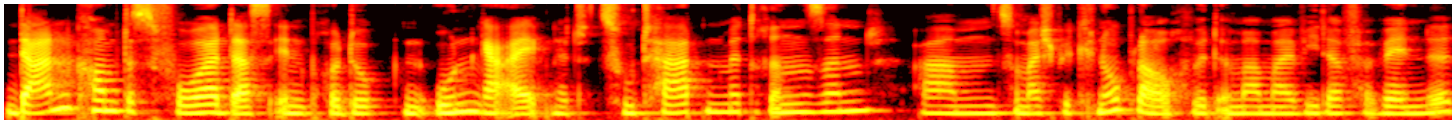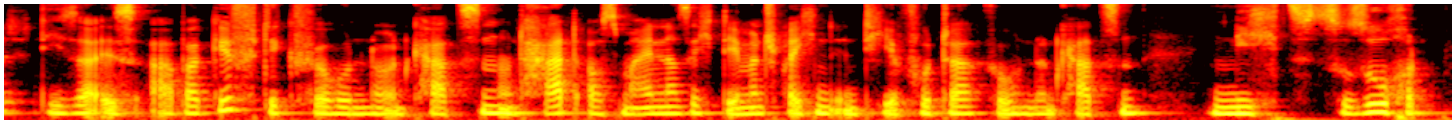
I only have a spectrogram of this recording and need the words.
dann kommt es vor, dass in Produkten ungeeignete Zutaten mit drin sind. Ähm, zum Beispiel Knoblauch wird immer mal wieder verwendet. Dieser ist aber giftig für Hunde und Katzen und hat aus meiner Sicht dementsprechend in Tierfutter für Hunde und Katzen nichts zu suchen.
